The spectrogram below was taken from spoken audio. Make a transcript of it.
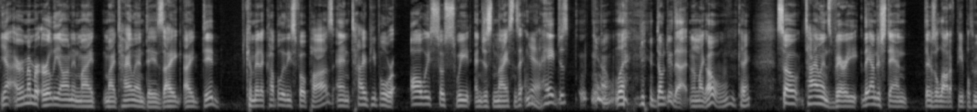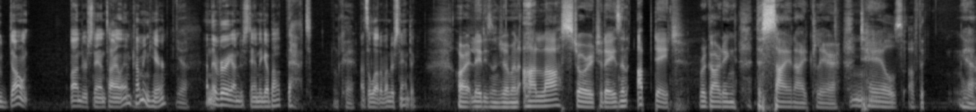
Yeah, I remember early on in my my Thailand days, I I did commit a couple of these faux pas, and Thai people were always so sweet and just nice and say, mm, Yeah. "Hey, just mm, you know, like don't do that." And I'm like, "Oh, okay." So Thailand's very they understand. There's a lot of people who don't understand Thailand mm-hmm. coming here, Yeah. and they're very understanding about that. Okay. That's a lot of understanding. All right, ladies and gentlemen, our last story today is an update regarding the cyanide clear mm-hmm. tales of the. Yeah.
